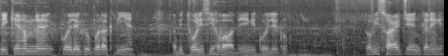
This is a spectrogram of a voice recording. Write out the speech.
सीखे हमने, कोयले के ऊपर रख दी हैं। अभी थोड़ी सी हवा देंगे कोयले को। तो अभी साइड चेंज करेंगे।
